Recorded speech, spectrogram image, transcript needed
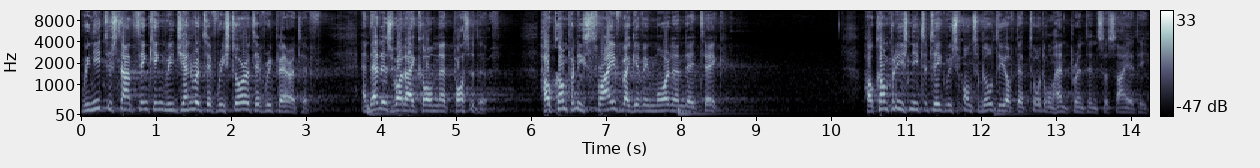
We need to start thinking regenerative, restorative, reparative. And that is what I call net positive. How companies thrive by giving more than they take. How companies need to take responsibility of that total handprint in society.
